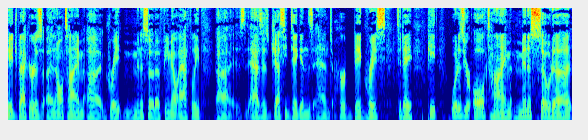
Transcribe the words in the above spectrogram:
Paige Bueckers, an all-time uh, great Minnesota female athlete, uh, as is Jesse Diggins and her big race today. Pete, what is your all-time Minnesota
